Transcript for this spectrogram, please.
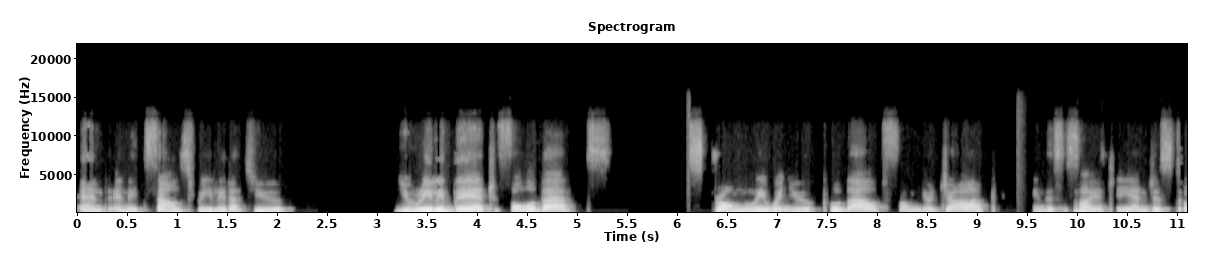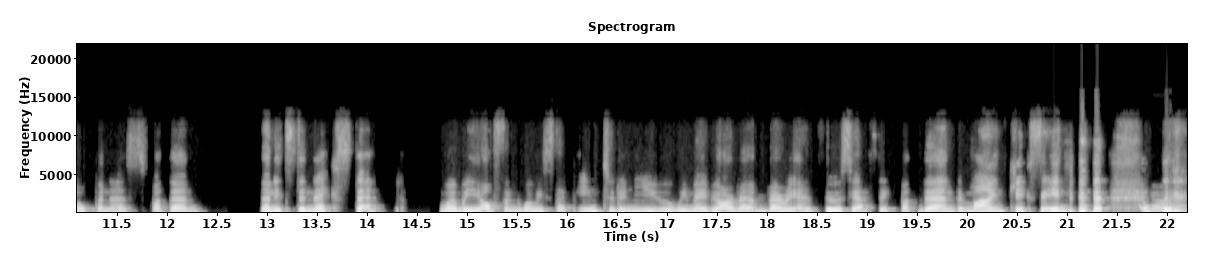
and and it sounds really that you you really dare to follow that strongly when you pulled out from your job in the hmm. society mm. and just openness but then then it's the next step when we often when we step into the new we maybe are ve- mm-hmm. very enthusiastic but then the mind kicks in yeah.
